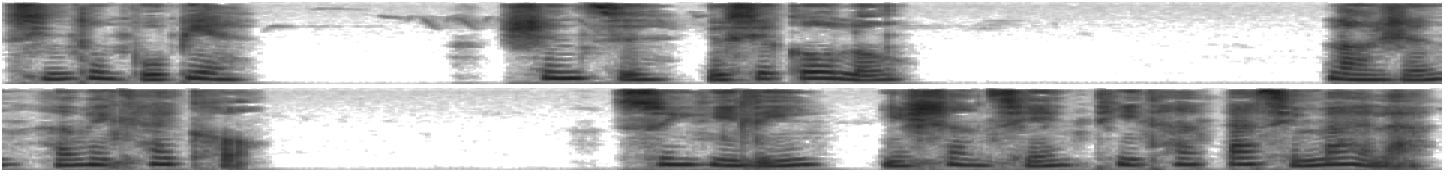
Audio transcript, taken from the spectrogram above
行动不便，身子有些佝偻。老人还未开口，孙玉林已上前替他搭起脉来。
